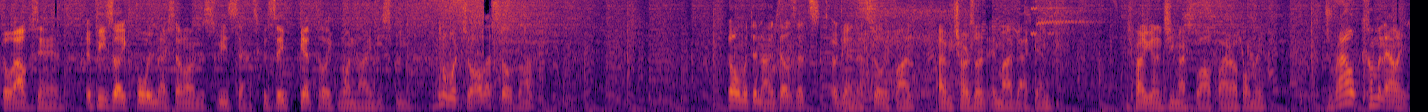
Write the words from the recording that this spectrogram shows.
Go Alakazam. If he's like fully maxed out on the speed stats. Because they get to like 190 speed. I'm going to withdraw. That's still on. Going with the Ninetales. That's, again, that's totally fine. I have a Charizard in my back end. He's probably going to G-Max Wildfire up on me. Drought coming out here.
